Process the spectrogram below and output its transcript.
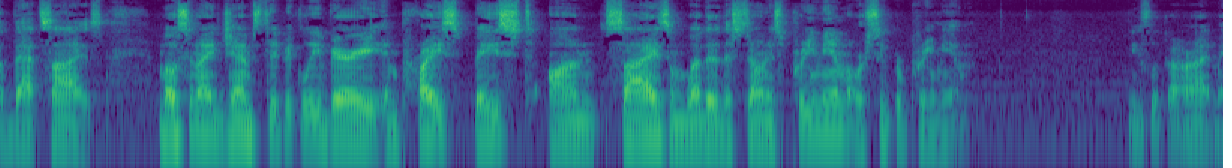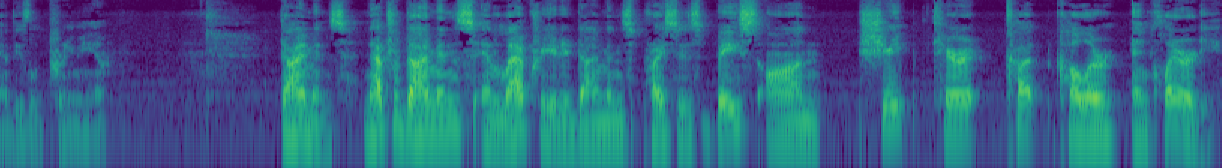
of that size. Moissanite gems typically vary in price based on size and whether the stone is premium or super premium. These look alright, man. These look premium. Diamonds. Natural diamonds and lab-created diamonds prices based on shape, carat, cut, color, and clarity.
